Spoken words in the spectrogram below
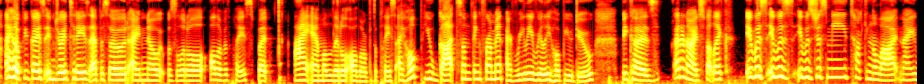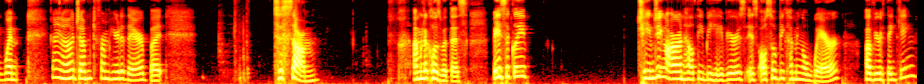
I hope you guys enjoyed today's episode. I know it was a little all over the place, but I am a little all over the place. I hope you got something from it. I really really hope you do because I don't know, I just felt like it was it was it was just me talking a lot and I went I know, jumped from here to there, but to some I'm to close with this. Basically, changing our unhealthy behaviors is also becoming aware of your thinking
